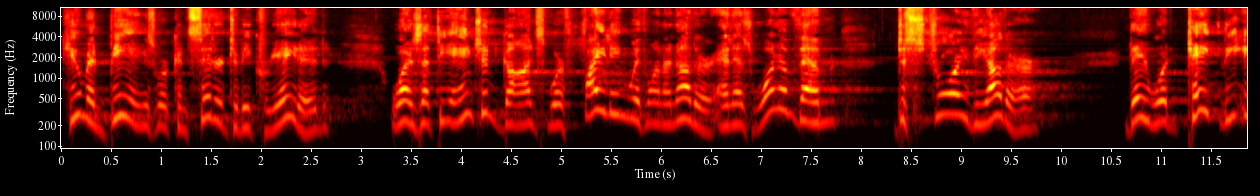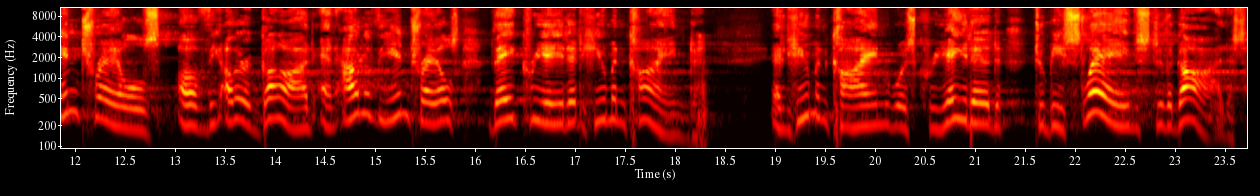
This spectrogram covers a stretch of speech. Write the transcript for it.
human beings were considered to be created was that the ancient gods were fighting with one another, and as one of them destroyed the other, they would take the entrails of the other God, and out of the entrails, they created humankind. And humankind was created to be slaves to the gods.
